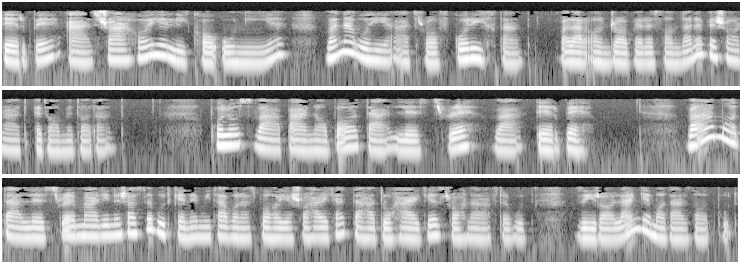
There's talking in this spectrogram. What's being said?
دربه از شهرهای لیکاونیه و نواحی اطراف گریختند و در آنجا به رساندن بشارت ادامه دادند. پولس و برنابا در لستره و دربه. و اما در لستره مردی نشسته بود که نمی‌توانست پاهایش را حرکت دهد و هرگز راه نرفته بود زیرا لنگ مادرزاد بود.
